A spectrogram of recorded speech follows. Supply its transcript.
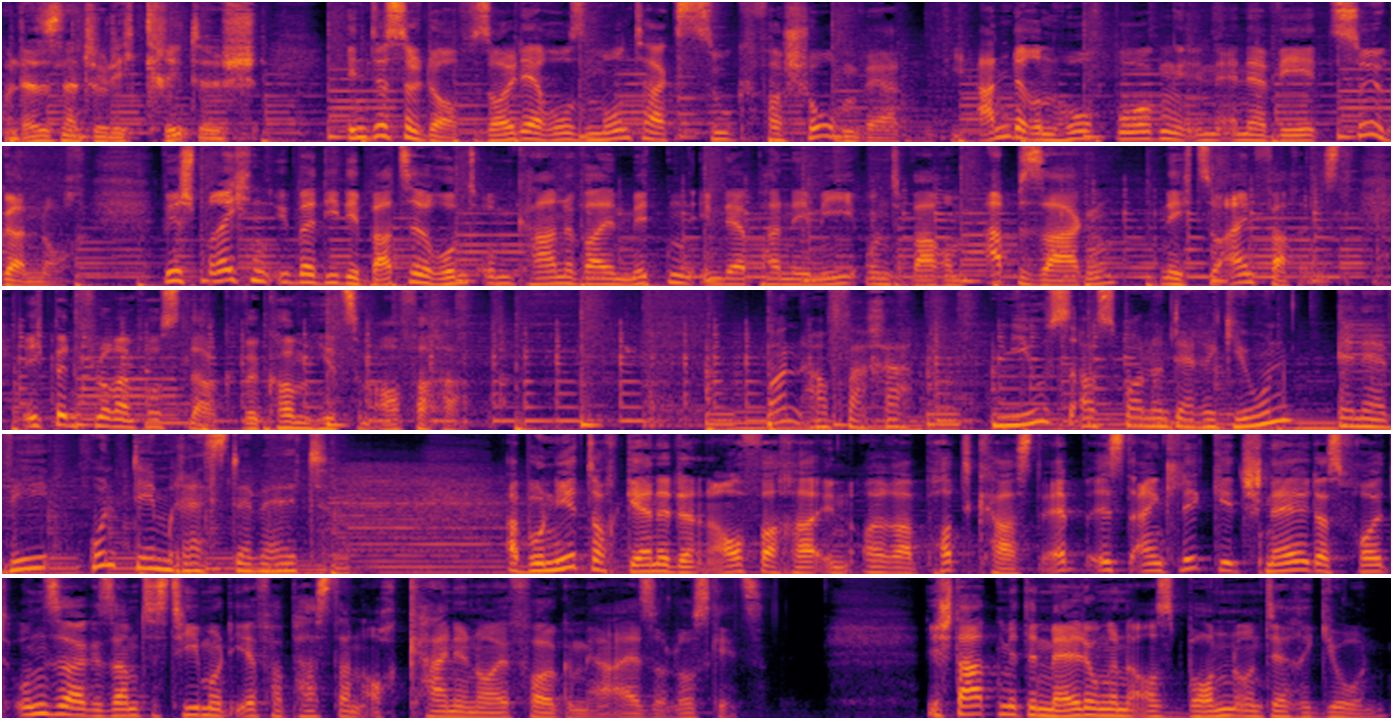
Und das ist natürlich kritisch. In Düsseldorf soll der Rosenmontagszug verschoben werden. Die anderen Hochburgen in NRW zögern noch. Wir sprechen über die Debatte rund um Karneval mitten in der Pandemie und warum Absagen nicht so einfach ist. Ich bin Florian Pustlauk. Willkommen hier zum Aufwacher. Bonn Aufwacher. News aus Bonn und der Region, NRW und dem Rest der Welt. Abonniert doch gerne den Aufwacher in eurer Podcast-App. Ist ein Klick, geht schnell, das freut unser gesamtes Team und ihr verpasst dann auch keine neue Folge mehr. Also, los geht's. Wir starten mit den Meldungen aus Bonn und der Region.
